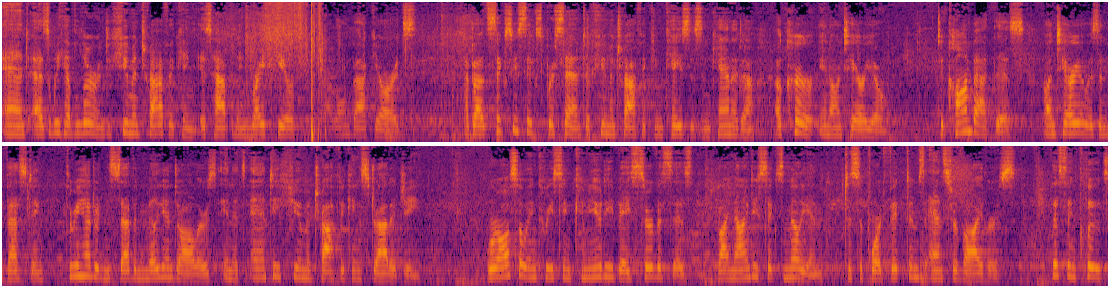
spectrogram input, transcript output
and as we have learned, human trafficking is happening right here in our own backyards. About 66% of human trafficking cases in Canada occur in Ontario. To combat this, Ontario is investing $307 million in its anti-human trafficking strategy. We're also increasing community-based services by 96 million to support victims and survivors. This includes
